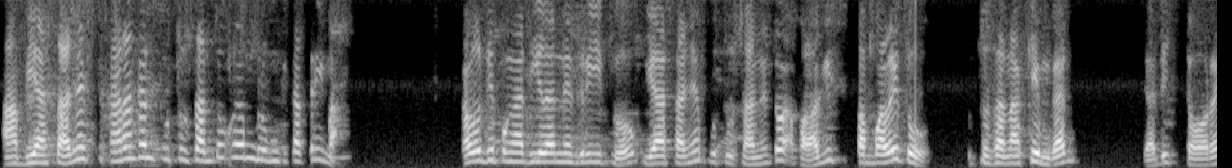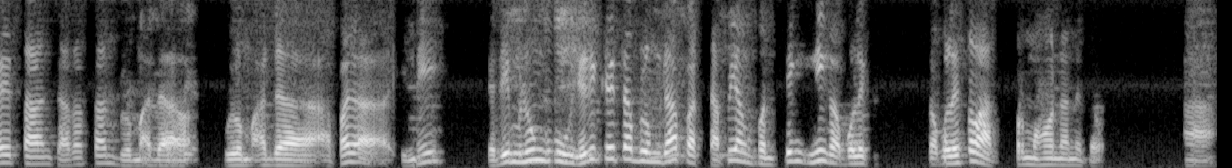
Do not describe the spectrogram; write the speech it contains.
ah, biasanya sekarang kan putusan itu kan belum kita terima. Kalau di pengadilan negeri itu, biasanya putusan itu, apalagi tebal itu, putusan hakim kan, jadi coretan, catatan belum ada belum ada apa ini. Jadi menunggu. Jadi kita belum dapat. Tapi yang penting ini nggak boleh nggak boleh telat permohonan itu. Nah,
